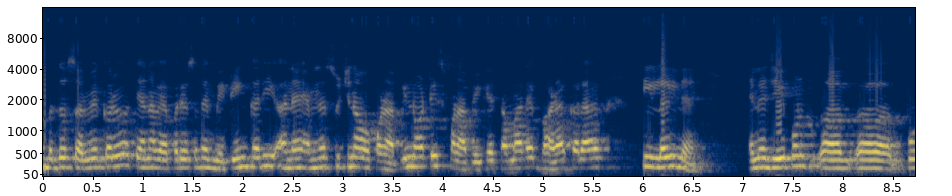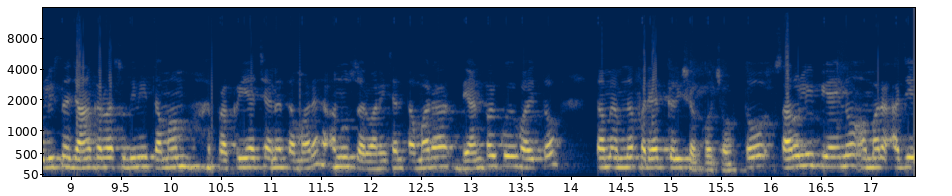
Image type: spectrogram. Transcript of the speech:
બધો સર્વે કર્યો, ત્યાંના વેપારીઓ સાથે મિટિંગ કરી અને એમને સૂચનાઓ પણ આપી નોટિસ પણ આપી કે તમારે ભાડા કરારથી લઈને એને જે પણ પોલીસને જાણ કરવા સુધીની તમામ પ્રક્રિયા છે અને તમારે અનુસરવાની છે અને તમારા ધ્યાન પર કોઈ હોય તો તમે અમને ફરિયાદ કરી શકો છો. તો સારોલી પીઆઈનો અમારા આ જે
